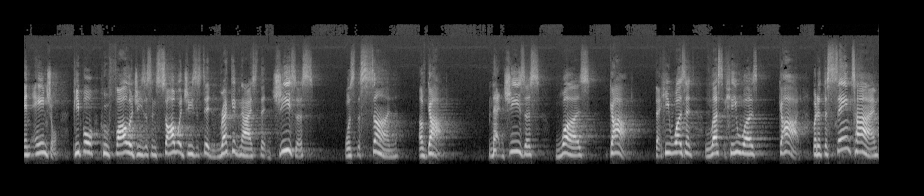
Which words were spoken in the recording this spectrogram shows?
an angel. People who followed Jesus and saw what Jesus did recognized that Jesus was the Son of God, that Jesus was God, that he wasn't less, he was God. But at the same time,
